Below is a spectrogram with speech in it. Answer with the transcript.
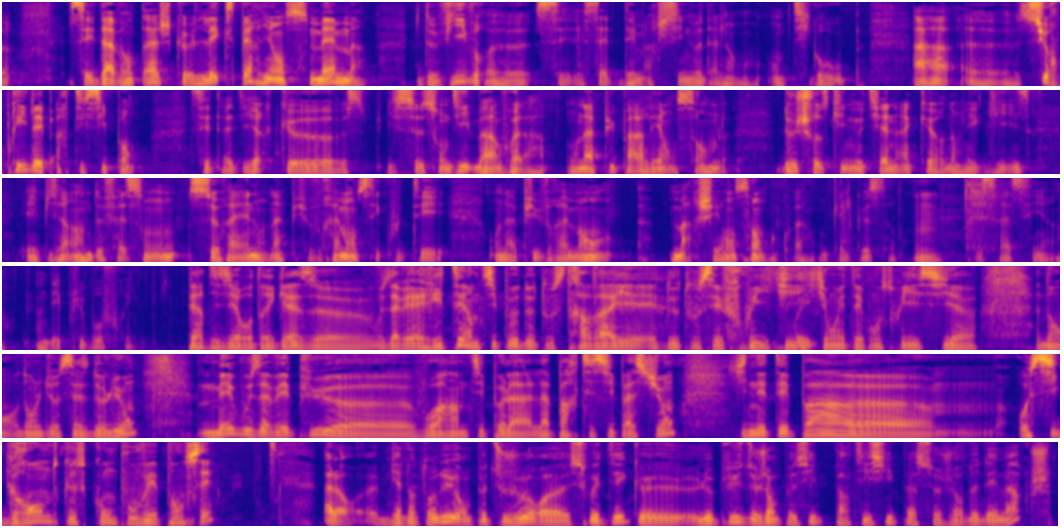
c'est davantage que l'expérience même de vivre cette démarche synodale en, en petit groupe a surpris les participants. C'est-à-dire que euh, ils se sont dit, ben voilà, on a pu parler ensemble de choses qui nous tiennent à cœur dans l'Église, et eh bien de façon sereine, on a pu vraiment s'écouter, on a pu vraiment marcher ensemble, quoi, en quelque sorte. Hmm. Et ça, c'est un, des plus beaux fruits. Père Didier Rodriguez, euh, vous avez hérité un petit peu de tout ce travail et de tous ces fruits qui, qui ont été construits ici euh, dans, dans, le diocèse de Lyon, mais vous avez pu euh, voir un petit peu la, la participation qui n'était pas aussi grande que ce qu'on pouvait penser. Alors, bien entendu, on peut toujours euh, souhaiter que le plus de gens possible participent à ce genre de démarche,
